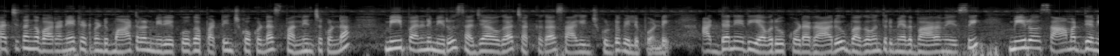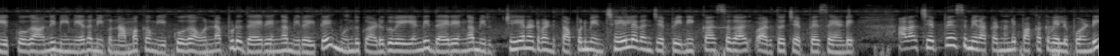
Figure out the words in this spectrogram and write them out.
ఖచ్చితంగా వారు అనేటటువంటి మాటలను మీరు ఎక్కువగా పట్టించుకోకుండా స్పందించకుండా మీ పనిని మీరు సజావుగా చక్కగా సాగించుకుంటూ వెళ్ళిపోండి. అడ్డనేది ఎవరు కూడా రారు. భగవంతుడి మీద భారం వేసి మీలో సామర్థ్యం ఎక్కువగా ఉంది. మీ మీద మీకు నమ్మకం ఎక్కువగా ఉన్నప్పుడు ధైర్యంగా మీరైతే ముందుకు అడుగు వేయండి. ధైర్యంగా మీరు చేయనటువంటి తప్పును మేము చేయలేదని చెప్పి నిక్కాసుగా వారితో చెప్పేసేయండి. అలా చెప్పేసి మీరు అక్కడ నుండి పక్కకు వెళ్ళిపోండి.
